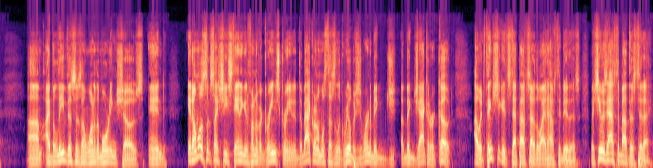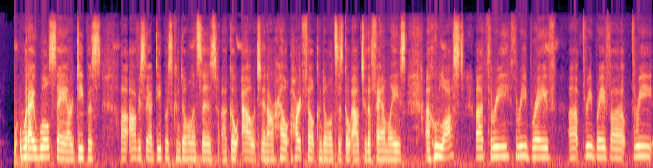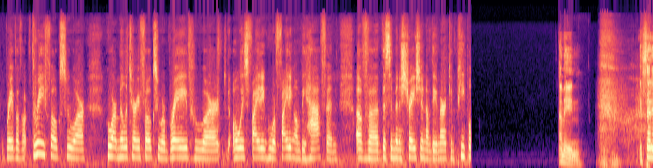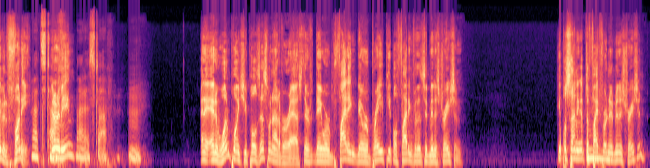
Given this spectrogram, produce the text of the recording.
Um, I believe this is on one of the morning shows, and it almost looks like she's standing in front of a green screen. The background almost doesn't look real, but she's wearing a big a big jacket or coat. I would think she could step outside of the White House to do this, but she was asked about this today. What I will say, our deepest, uh, obviously, our deepest condolences uh, go out, and our heartfelt condolences go out to the families uh, who lost uh, three three brave uh, three brave, uh, three brave of three folks who are who are military folks who are brave, who are always fighting, who are fighting on behalf and of uh, this administration of the American people. I mean, it's not even funny. That's tough. You know what I mean? That is tough. Hmm. And, and at one point, she pulls this one out of her ass. They're, they were fighting. They were brave people fighting for this administration. People signing up to fight for an mm-hmm. administration?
